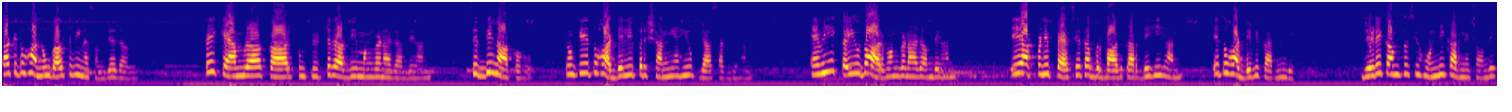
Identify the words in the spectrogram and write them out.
ਤਾਂ ਕਿ ਤੁਹਾਨੂੰ ਗਲਤ ਵੀ ਨਾ ਸਮਝਿਆ ਜਾਵੇ। ਕਈ ਕੈਮਰਾ, ਕਾਰ, ਕੰਪਿਊਟਰ ਆਦਿ ਮੰਗਣ ਜਾਂਦੇ ਹਨ। ਸਿੱਧੀ ਨਾ ਕਹੋ, ਕਿਉਂਕਿ ਇਹ ਤੁਹਾਡੇ ਲਈ ਪਰੇਸ਼ਾਨੀਆਂ ਹੀ ਉਪਜਾ ਸਕਦੇ ਹਨ। ਐਵੇਂ ਹੀ ਕਈ ਉਧਾਰ ਮੰਗਣ ਆ ਜਾਂਦੇ ਹਨ। ਇਹ ਆਪਣੇ ਪੈਸੇ ਤਾਂ ਬਰਬਾਦ ਕਰਦੇ ਹੀ ਹਨ, ਇਹ ਤੁਹਾਡੇ ਵੀ ਕਰਨਗੇ। ਜਿਹੜੇ ਕੰਮ ਤੁਸੀਂ ਹੁਣ ਨਹੀਂ ਕਰਨੇ ਚਾਹੁੰਦੇ,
